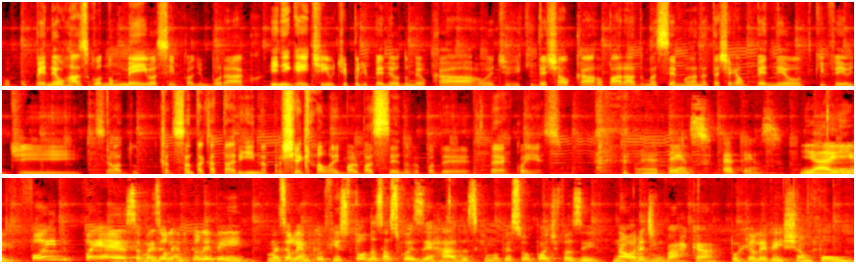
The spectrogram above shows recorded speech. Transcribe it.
o, o, pneu rasgou no meio assim por causa de um buraco e ninguém tinha o tipo de pneu do meu carro. Eu tive que deixar o carro parado uma semana até chegar um pneu que veio de, sei lá, do Santa Catarina para chegar lá em Barbacena para poder, é, conheço. É tenso, é tenso. E aí foi, foi essa, mas eu lembro que eu levei, mas eu lembro que eu fiz todas as coisas erradas que uma pessoa pode fazer na hora de embarcar, porque eu levei shampoo,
